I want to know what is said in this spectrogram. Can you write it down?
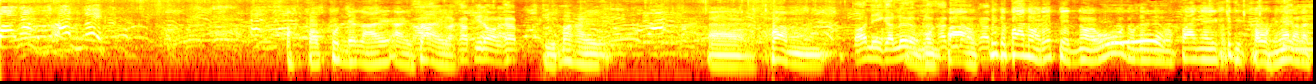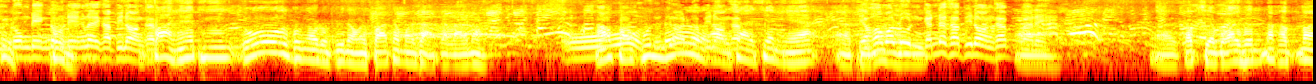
บอกนั่งมาท่านเลยขอบคุณหลายๆไอ้ไส้แล้วครับพี่น้องครับที่มาให้อ่าความตอนนี้ก็เริ่มแล้วครับพี่น้องครับนี่จะป้าหน่อยได้เป็นหน่อยโอ้ดงเดงเนี่ยป้าไงคือติดเขาแห่แล้วล่ะดงเดงดงเดงเลยครับพี่น้องครับป้าแห่ทีโอ้ยเพิ่งเอาดอกพี่น้องไปป้าธรรมศาสตร์กันหลายเนาะโอ้เอาขอบคุณสุดเด้ยออดครับพี่น้องครัใช่บเส้นแห่อ่เดี๋ยวเขามาลุ้นกันเด้อครับพี่น้องครับมาเลยอ่า ครับเสียบอยเพิ่นนะครับมา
